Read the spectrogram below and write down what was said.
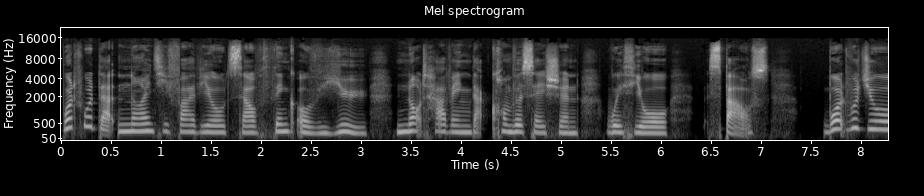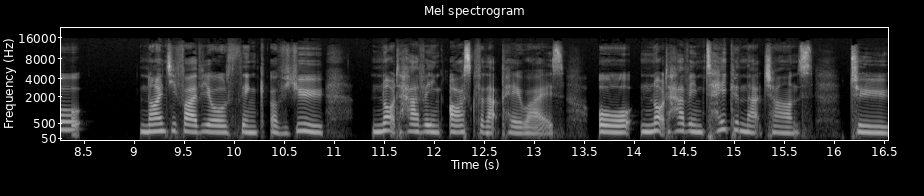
What would that 95 year old self think of you not having that conversation with your spouse? What would your 95 year old think of you not having asked for that pay rise or not having taken that chance to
